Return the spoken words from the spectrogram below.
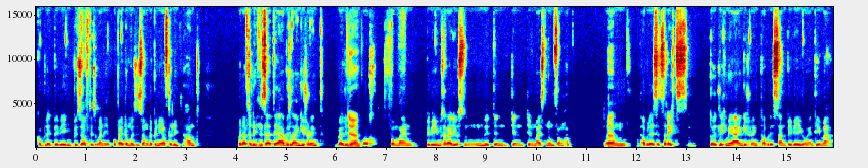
komplett bewegen, bis auf das eine. Wobei, da muss ich sagen, da bin ich auf der linken Hand oder auf der linken Seite auch ein bisschen eingeschränkt, weil ich ja. da einfach von meinem Bewegungsradius nicht den, den, den meisten Umfang habe. Ja. Ähm, aber der ist jetzt rechts deutlich mehr eingeschränkt, aber das sind Bewegungen, die man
